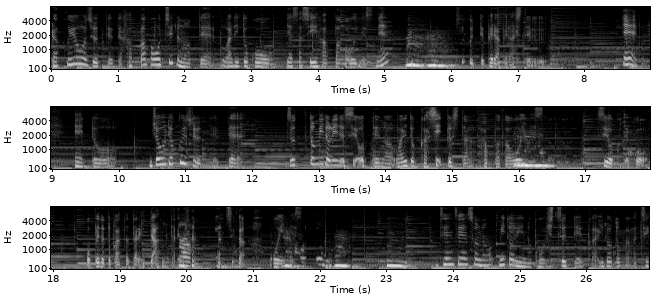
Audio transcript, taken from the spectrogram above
落葉樹って言って葉っぱが落ちるのって割とこう優しい葉っぱが多いですね。うんうん、低くってペラペラしてる。で、えっ、ー、と常緑樹って言ってずっと緑ですよっていうのは割とガシッとした葉っぱが多いんですよ。うん強くてこうほっぺたとか当たったら痛みたいな感じが多いんです。けど、うん、うん、全然その緑のこう質っていうか色とかが違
